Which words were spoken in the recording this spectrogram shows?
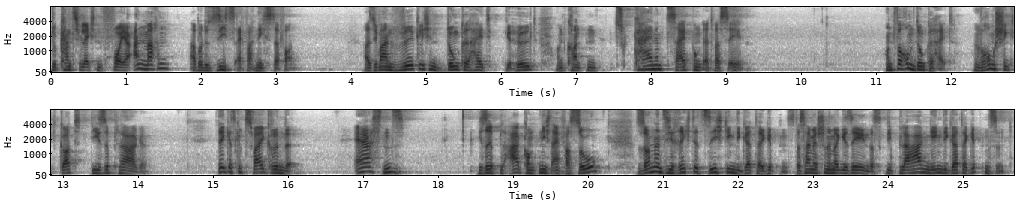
Du kannst vielleicht ein Feuer anmachen, aber du siehst einfach nichts davon. Also sie waren wirklich in Dunkelheit gehüllt und konnten zu keinem Zeitpunkt etwas sehen. Und warum Dunkelheit? warum schenkt Gott diese Plage? Ich denke, es gibt zwei Gründe. Erstens, diese Plage kommt nicht einfach so, sondern sie richtet sich gegen die Götter Ägyptens. Das haben wir schon immer gesehen, dass die Plagen gegen die Götter Ägyptens sind.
